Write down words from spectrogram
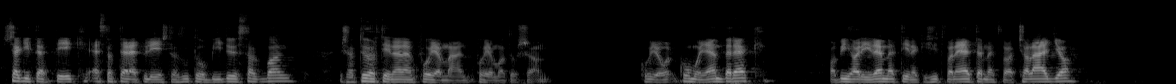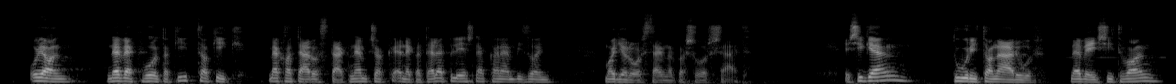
segítették ezt a települést az utóbbi időszakban, és a történelem folyamán folyamatosan. Komoly emberek, a Bihari Remetének is itt van eltemetve a családja. Olyan nevek voltak itt, akik meghatározták nem csak ennek a településnek, hanem bizony Magyarországnak a sorsát. És igen, Túri tanár úr neve is itt van,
